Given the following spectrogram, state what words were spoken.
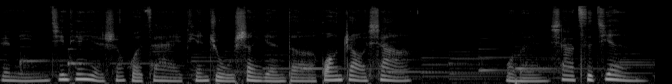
愿您今天也生活在天主圣言的光照下。我们下次见。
